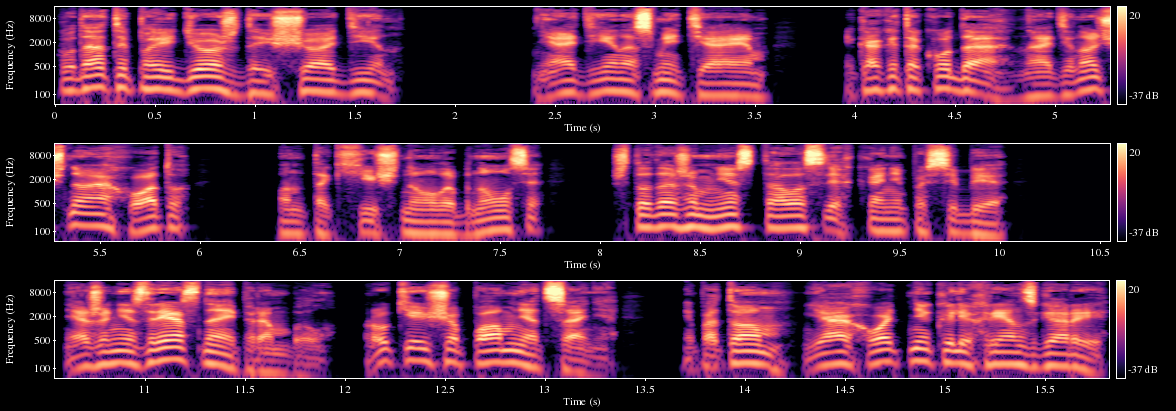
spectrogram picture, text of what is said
Куда ты пойдешь, да еще один?» «Не один, а с Митяем. «И как это куда? На одиночную охоту?» Он так хищно улыбнулся, что даже мне стало слегка не по себе. «Я же не зря снайпером был. Руки еще помнят, Саня. И потом, я охотник или хрен с горы.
